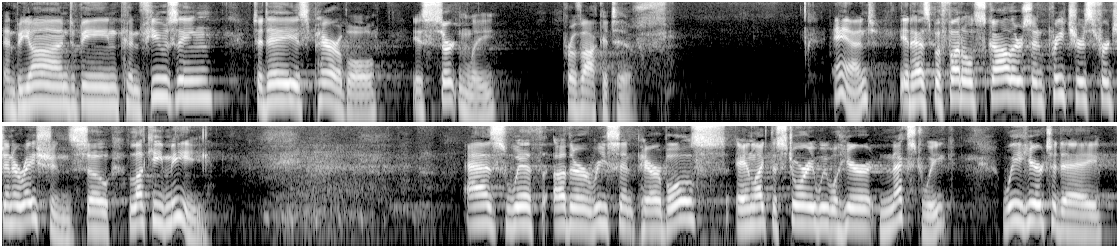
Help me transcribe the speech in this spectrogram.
And beyond being confusing, today's parable is certainly provocative. And it has befuddled scholars and preachers for generations, so lucky me. As with other recent parables, and like the story we will hear next week, we hear today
